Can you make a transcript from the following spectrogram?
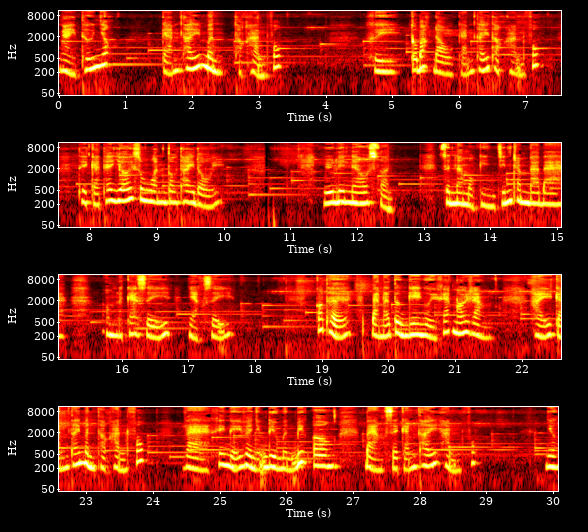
ngày thứ nhất, cảm thấy mình thật hạnh phúc. Khi tôi bắt đầu cảm thấy thật hạnh phúc, thì cả thế giới xung quanh tôi thay đổi. Willie Nelson, sinh năm 1933 ông là ca sĩ, nhạc sĩ. Có thể bạn đã từng nghe người khác nói rằng, hãy cảm thấy mình thật hạnh phúc. Và khi nghĩ về những điều mình biết ơn, bạn sẽ cảm thấy hạnh phúc nhưng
